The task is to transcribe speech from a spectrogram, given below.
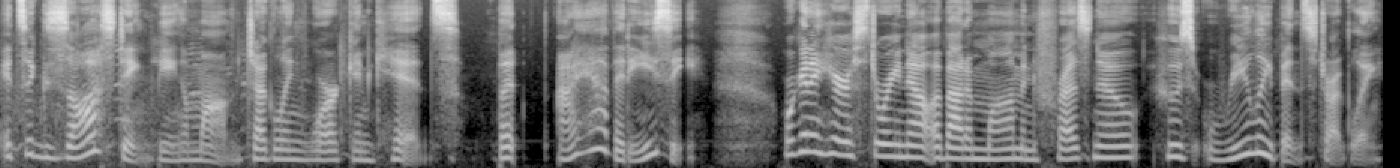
It's exhausting being a mom, juggling work and kids, but I have it easy. We're going to hear a story now about a mom in Fresno who's really been struggling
